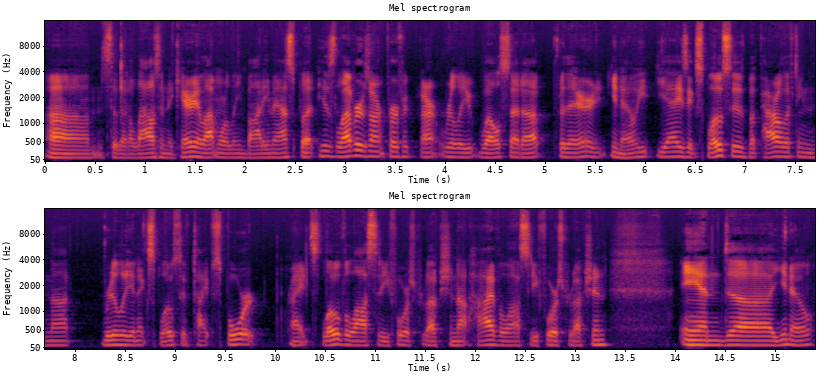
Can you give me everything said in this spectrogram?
Um, so that allows him to carry a lot more lean body mass. But his levers aren't perfect, aren't really well set up for there. You know, he, yeah, he's explosive, but powerlifting is not really an explosive type sport, right? It's low velocity force production, not high velocity force production. And uh, you know,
